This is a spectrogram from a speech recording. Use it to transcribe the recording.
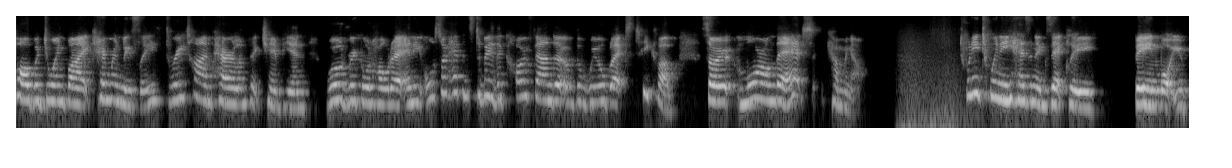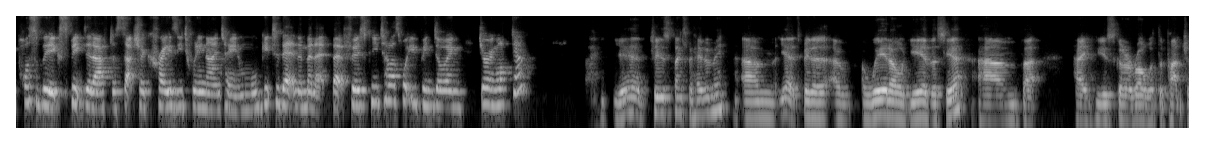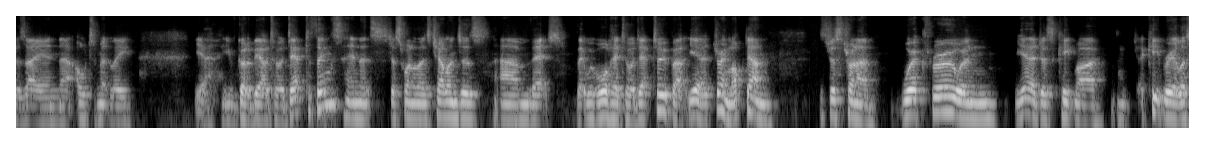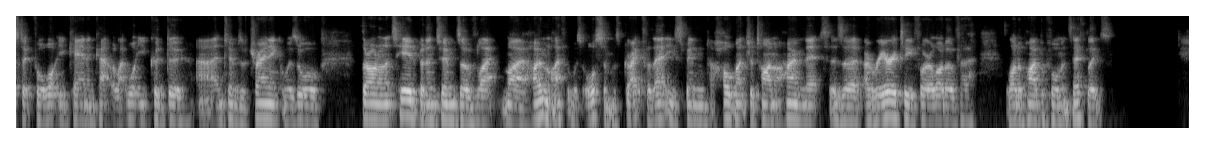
We're joined by Cameron Leslie, three time Paralympic champion, world record holder, and he also happens to be the co founder of the Wheel Blacks Tea Club. So, more on that coming up. 2020 hasn't exactly been what you possibly expected after such a crazy 2019, and we'll get to that in a minute. But first, can you tell us what you've been doing during lockdown? Yeah, cheers. Thanks for having me. Um, yeah, it's been a, a, a, weird old year this year, um, but hey, you just got to roll with the punches, eh? And uh, ultimately, yeah, you've got to be able to adapt to things, and it's just one of those challenges um, that that we've all had to adapt to. But yeah, during lockdown, it's just trying to work through and yeah, just keep my keep realistic for what you can and can't like what you could do uh, in terms of training. It was all thrown on its head, but in terms of like my home life, it was awesome. It was great for that. You spend a whole bunch of time at home. That is a, a rarity for a lot of uh, a lot of high performance athletes.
